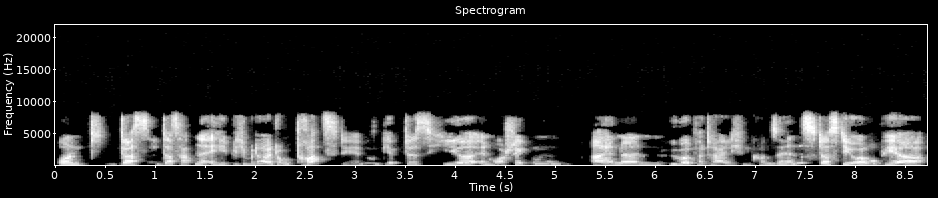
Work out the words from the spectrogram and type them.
Und das, das hat eine erhebliche Bedeutung. Trotzdem gibt es hier in Washington einen überparteilichen Konsens, dass die Europäer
